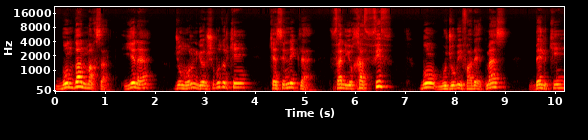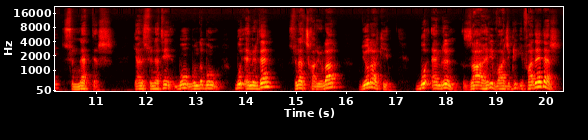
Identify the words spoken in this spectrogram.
Bundan maksat yine cumhurun görüşü budur ki kesinlikle fel yuhaffif bu vücubu ifade etmez belki sünnettir. Yani sünneti bu bunda bu bu emirden sünnet çıkarıyorlar. Diyorlar ki bu emrin zahiri vaciplik ifade eder.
